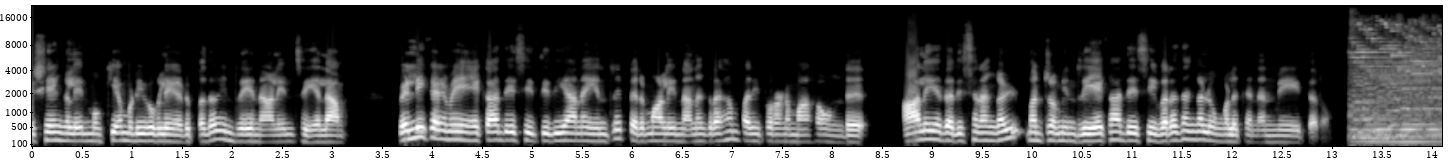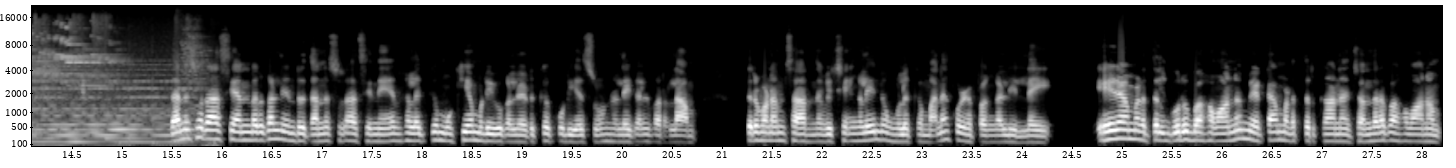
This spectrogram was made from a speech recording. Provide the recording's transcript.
விஷயங்களில் முக்கிய முடிவுகளை எடுப்பதோ இன்றைய நாளில் செய்யலாம். வெள்ளிக்கிழமை ஏகாதசி திதியான இன்று பெருமாளின் அனுகிரகம் பரிபூரணமாக உண்டு. ஆலய தரிசனங்கள் மற்றும் இன்று ஏகாதசி விரதங்கள் உங்களுக்கு நன்மையை தரும். தனுசு ராசி அன்பர்கள் இன்று தனுசு ராசி நேர்களுக்கு முக்கிய முடிவுகள் எடுக்கக்கூடிய சூழ்நிலைகள் வரலாம். திருமணம் சார்ந்த விஷயங்களில் உங்களுக்கு மனக்குழப்பங்கள் இல்லை. ஏழாம் இடத்தில் குரு பகவானும் எட்டாம் இடத்திற்கான சந்திர பகவானும்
